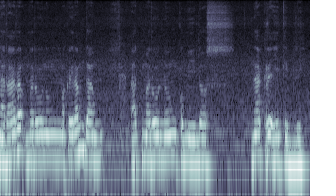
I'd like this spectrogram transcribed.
Narara, marunong makiramdam at marunong kumilos na creatively.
